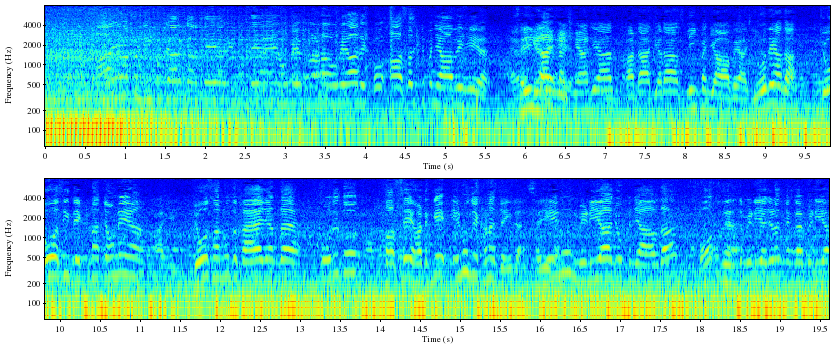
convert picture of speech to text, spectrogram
ਆ ਜਿਹੜਾ ਭੰਡੀ ਪ੍ਰਚਾਰ ਕਰਦੇ ਆ ਵੀ ਮੁੰਡੇ ਆਏ ਹੋ ਗਏ ਫਲਾਣਾ ਹੋ ਗਿਆ ਆ ਦੇਖੋ ਅਸਲ 'ਚ ਪੰਜਾਬ ਇਹ ਹੈ। ਸਹੀ ਗੱਲ ਹੈ। ਨਸ਼ਿਆਂ ਜਿਹਾ ਸਾਡਾ ਜਿਹੜਾ ਅਸਲੀ ਪੰਜਾਬ ਆ ਯੋਧਿਆਂ ਦਾ ਜੋ ਅਸੀਂ ਦੇਖਣਾ ਚਾਹੁੰਦੇ ਆ ਜੋ ਸਾਨੂੰ ਦਿਖਾਇਆ ਜਾਂਦਾ ਹੈ ਉਹਦੇ ਤੋਂ ਪਾਸੇ ਹਟ ਕੇ ਇਹਨੂੰ ਦੇਖਣਾ ਚਾਹੀਦਾ। ਇਹਨੂੰ ਮੀਡੀਆ ਜੋ ਪੰਜਾਬ ਦਾ ਬਹੁਤ ਫਿਰਤ ਮੀਡੀਆ ਜਿਹੜਾ ਚੰਗਾ ਮੀਡੀਆ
